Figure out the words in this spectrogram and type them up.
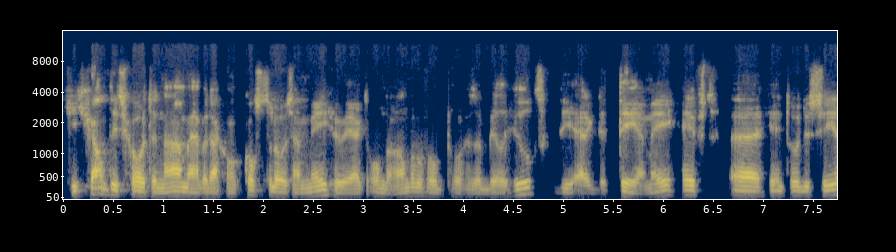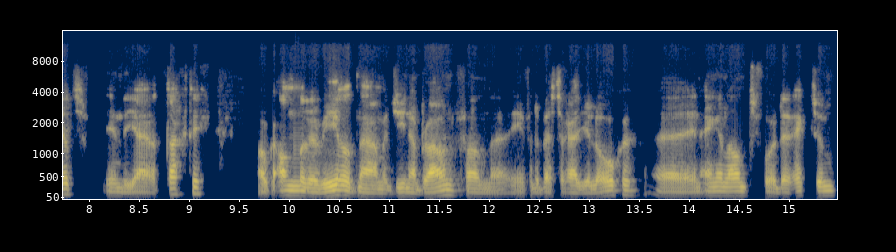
gigantisch grote namen hebben daar gewoon kosteloos aan meegewerkt. Onder andere bijvoorbeeld professor Bill Hield, die eigenlijk de TME heeft uh, geïntroduceerd in de jaren 80. Ook andere wereldnamen, Gina Brown, van uh, een van de beste radiologen uh, in Engeland voor de rectum.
